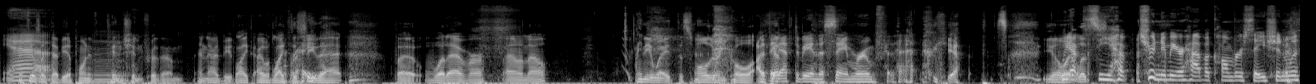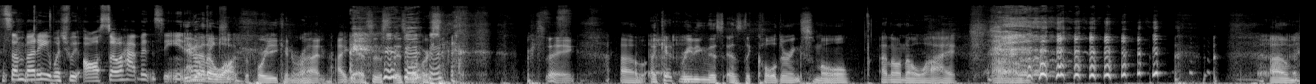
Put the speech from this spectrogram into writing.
yeah. It feels like that'd be a point of tension for them, and I'd be like, I would like to see that, but whatever. I don't know. Anyway, the smoldering coal. I But they'd kept, have to be in the same room for that. yeah. You know we what? have to Let's see have Tryndamere have a conversation with somebody, which we also haven't seen. you gotta think he- walk before you can run. I guess is, is what we're saying. we're saying. Um, I kept reading this as the Coldering Smole. I don't know why. Um, um,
